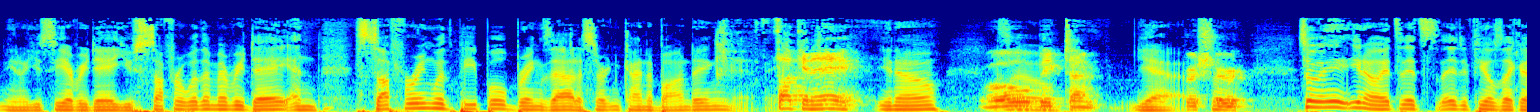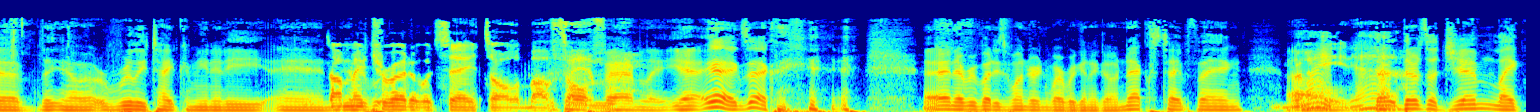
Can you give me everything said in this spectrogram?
you know you see every day. You suffer with them every day, and suffering with people brings out a certain kind of bonding. Fucking a. You know. Oh, big time. Yeah, For sure. So it, you know, it's it's it feels like a you know a really tight community, and Dominic everybody- Toretto would say it's all about it's family. all family. Yeah, yeah, exactly. and everybody's wondering where we're going to go next, type thing. Um, Right, yeah. there- there's a gym like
